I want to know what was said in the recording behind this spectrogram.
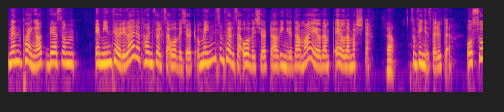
Men poenget er at det som er min teori der, at han følte seg overkjørt. Og menn som føler seg overkjørt av yngre damer, er jo de, er jo de verste Ja. som finnes der ute. Og så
